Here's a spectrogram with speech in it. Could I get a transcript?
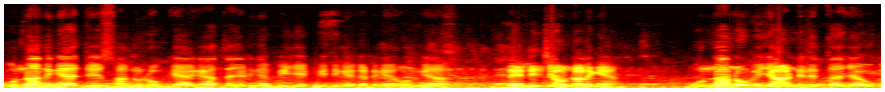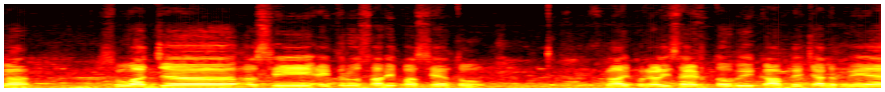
ਉਹਨਾਂ ਦੀਆਂ ਜੇ ਸਾਨੂੰ ਰੋਕਿਆ ਗਿਆ, ਤਾਂ ਜਿਹੜੀਆਂ ਬੀਜੇਪੀ ਦੀਆਂ ਗੱਡੀਆਂ ਹੋਣਗੀਆਂ, ਰੈਲੀ 'ਚ ਆਉਣ ਵਾਲੀਆਂ, ਉਹਨਾਂ ਨੂੰ ਵੀ ਜਾਣ ਨਹੀਂ ਦਿੱਤਾ ਜਾਊਗਾ। ਸੋ ਅੱਜ ਅਸੀਂ ਇਧਰੋਂ ਸਾਰੇ ਪਾਸਿਆਂ ਤੋਂ ਰਾਜਪੁਰ ਵਾਲੀ ਸਾਈਡ ਤੋਂ ਵੀ ਕਾਫਲੇ ਚੱਲ ਪਏ ਆ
